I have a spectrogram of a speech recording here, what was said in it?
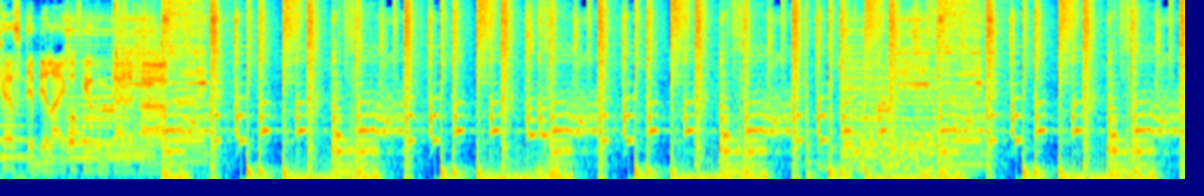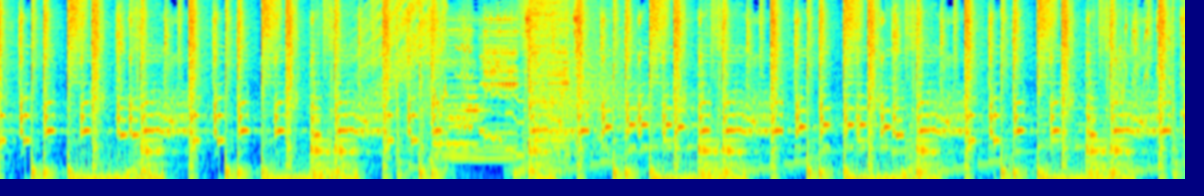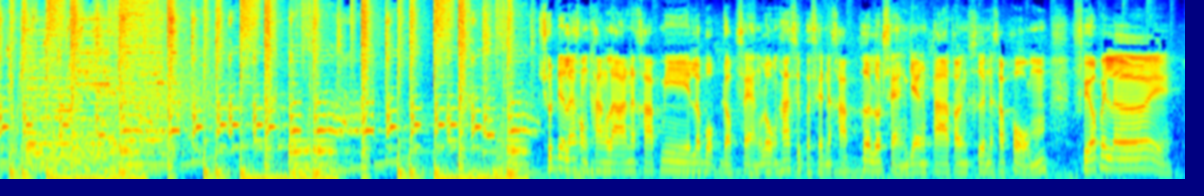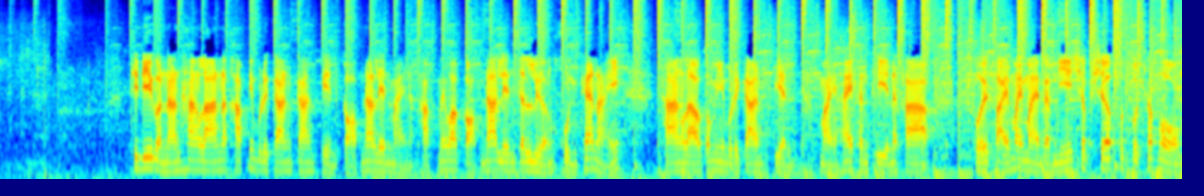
แค่สเต็ปเดียไลท์ก็ฟีลถึงใจแล้วครับ ชุดเดลไลท์ของทางร้านนะครับ มีระบบดรอปแสงลง 50%นะครับ เพื่อลดแสงแยงตาตอนคืนนะครับผมเฟี้ยวไปเลย ที่ดีกว่านั้นทางร้านนะครับ มีบริการการเปลี่ยนกรอบหน้าเลนใหม่นะครับ ไม่ว่ากรอบหน้าเลนจะเหลืองขุ่นแค่ไหน ทางเราก็มีบริการเปลี่ยนใหม่ให้ทันทีนะครับ สวยใสใหม่ ๆ แบบนี้เชิบๆสุดๆครับผม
